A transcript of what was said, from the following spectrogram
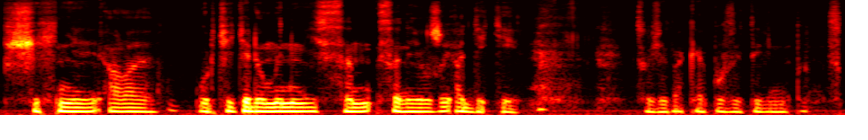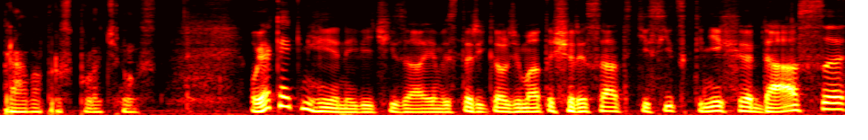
Všichni, ale určitě dominují sen, seniori a děti což je také pozitivní zpráva pro společnost. O jaké knihy je největší zájem? Vy jste říkal, že máte 60 tisíc knih. Dá se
